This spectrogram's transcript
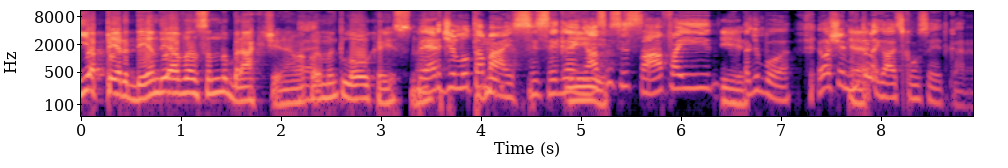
ia perdendo ia avançando no bracket, né? Uma É. coisa muito louca isso, né? Perde e luta mais. Se você ganhar, Isso. você se safa e Isso. tá de boa. Eu achei muito É. legal esse conceito, cara.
